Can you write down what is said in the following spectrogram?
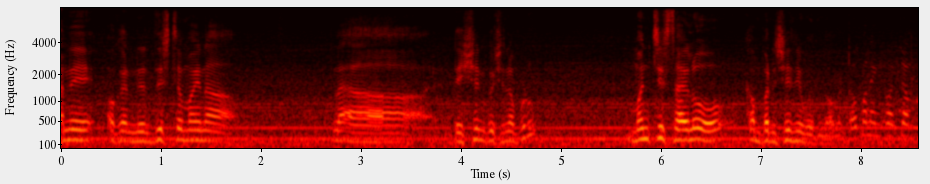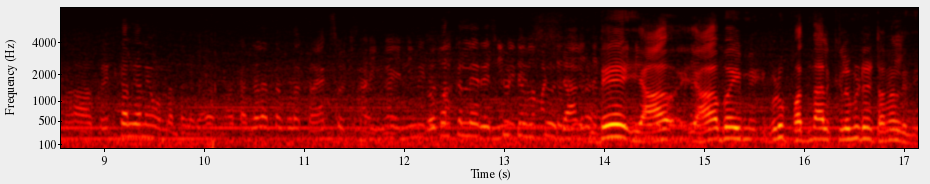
అనే ఒక నిర్దిష్టమైన డెసిషన్కి వచ్చినప్పుడు మంచి స్థాయిలో కంపెన్సేషన్ ఇవ్వదు కాబట్టి. లోపల ఇంకొంచెం ఉందంట కదా. కళ్ళంతా కూడా క్రాక్స్ వచ్చినాయి. అంటే యా యాభై మీ- ఇప్పుడు పద్నాలుగు కిలోమీటర్ టనల్ ఇది.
